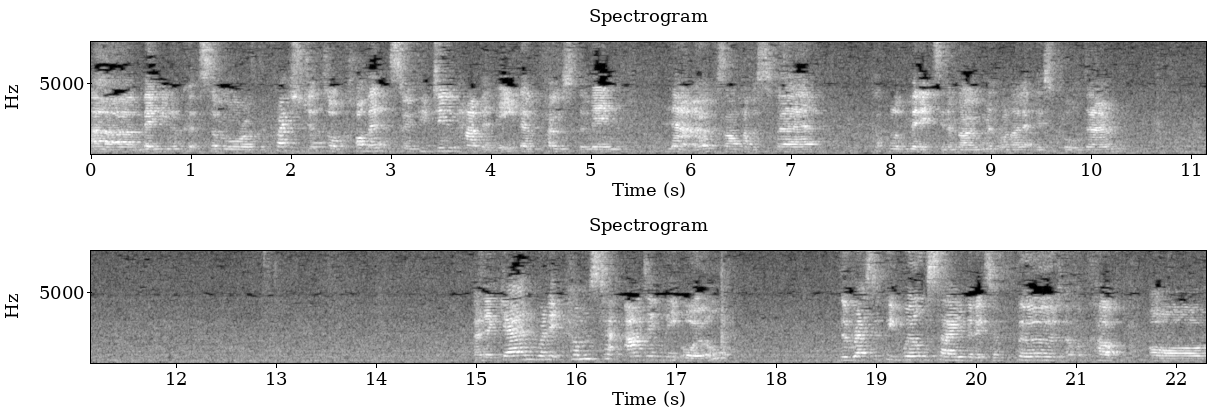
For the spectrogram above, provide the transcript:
uh, maybe look at some more of the questions or comments. So if you do have any, then post them in now, because I'll have a spare couple of minutes in a moment when I let this cool down. And again, when it comes to adding the oil, the recipe will say that it's a third of a cup of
